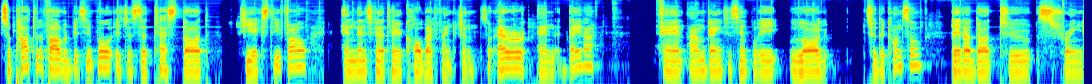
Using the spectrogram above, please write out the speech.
So path to the file would be simple. It's just a test.txt file and then it's going to take a callback function. So error and data. And I'm going to simply log to the console data dot to string.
